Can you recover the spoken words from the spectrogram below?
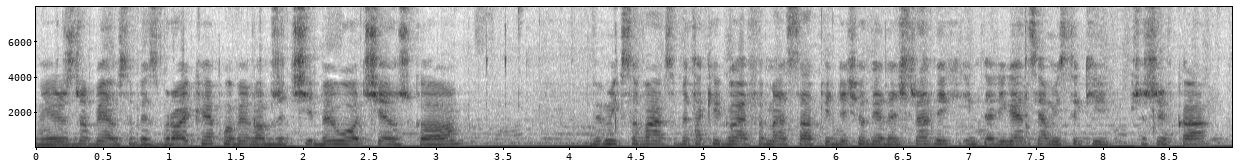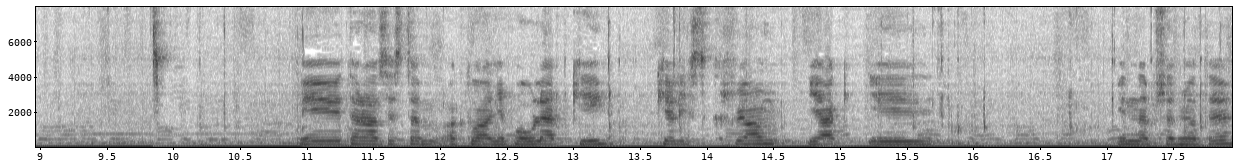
No Już zrobiłem sobie zbrojkę. Powiem wam, że ci było ciężko. Wymiksowałem sobie takiego FMS-a 51 średnich, inteligencja, mistyki, przeszywka. I teraz jestem aktualnie po ulepki, kielich z krwią, jak i inne przedmioty.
